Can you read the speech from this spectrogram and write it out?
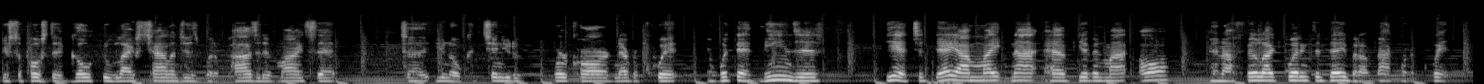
You're supposed to go through life's challenges with a positive mindset to, you know, continue to work hard, never quit. And what that means is, yeah, today I might not have given my all and I feel like quitting today, but I'm not going to quit.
